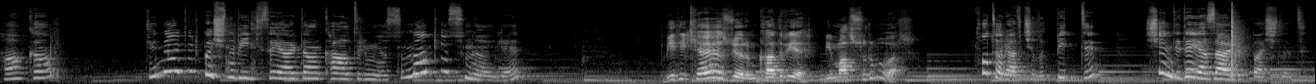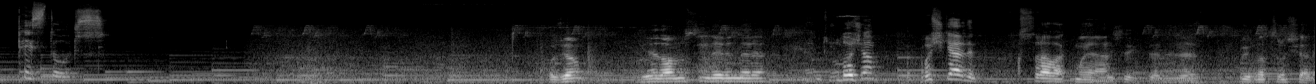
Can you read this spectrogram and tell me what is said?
Hakan, günlerdir başını bilgisayardan kaldırmıyorsun. Ne yapıyorsun öyle? Bir hikaye yazıyorum Kadriye. Bir mahsuru mu var? Fotoğrafçılık bitti. Şimdi de yazarlık başladı. Pes doğrusu. Hocam yine dalmışsın derinlere. Turul hocam, hoş geldin. Kusura bakma ya. Teşekkür ederim. Buyurun oturun şöyle.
